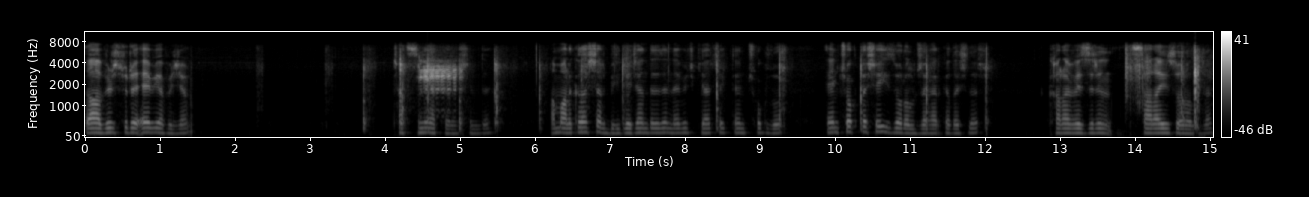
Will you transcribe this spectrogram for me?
Daha bir sürü ev yapacağım. Çatısını yapıyorum şimdi. Ama arkadaşlar Bilgecan dedenin evi gerçekten çok zor. En çok da şey zor olacak arkadaşlar. Kara Vezir'in sarayı zor olacak.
